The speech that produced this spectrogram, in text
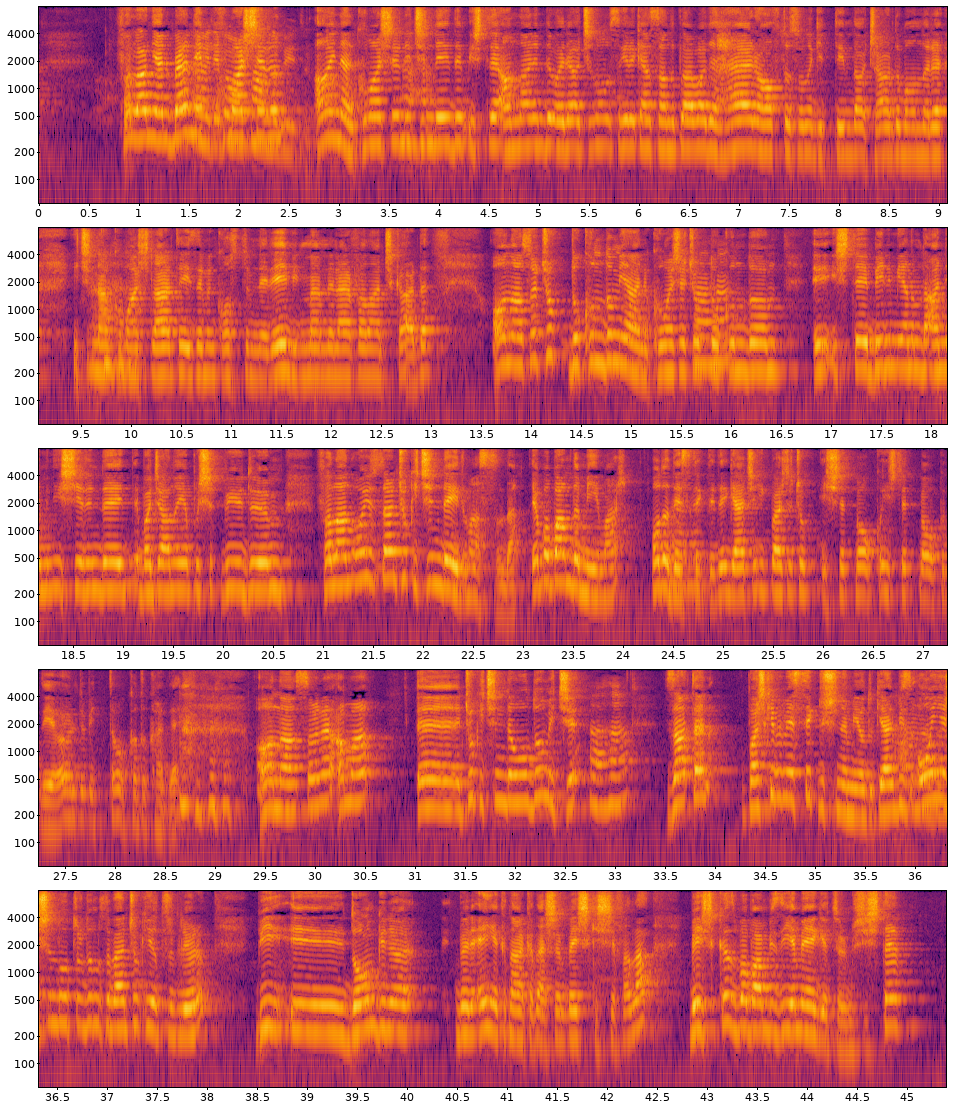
falan. Yani ben bir hep kumaşların aynen kumaşların içindeydim. İşte anneannemde böyle açılmaması gereken sandıklar vardı. Her hafta sonu gittiğimde açardım onları. İçinden kumaşlar teyzemin kostümleri bilmem neler falan çıkardı. Ondan sonra çok dokundum yani. Kumaşa çok dokundum. E, işte benim yanımda annemin iş yerinde bacağına yapışık büyüdüm falan. O yüzden çok içindeydim aslında. Ya babam da mimar. O da destekledi. Gerçi ilk başta çok işletme oku, işletme oku diye öldü bitti okuduk hadi. Ondan sonra ama e, çok içinde olduğum için hı. zaten başka bir meslek düşünemiyorduk. Yani biz 10 yaşında oturduğumuzda ben çok iyi hatırlıyorum. Bir e, doğum günü böyle en yakın arkadaşlarım 5 kişi falan. 5 kız babam bizi yemeğe götürmüş işte.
